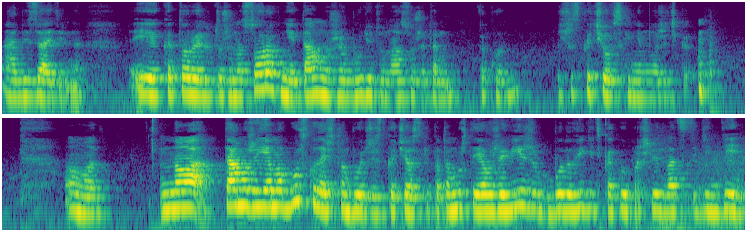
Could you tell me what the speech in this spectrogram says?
обязательно, и которые идут уже на 40 дней, там уже будет у нас уже там такой жесткачевский немножечко. Вот. Но там уже я могу сказать, что он будет жесткачевский, потому что я уже вижу, буду видеть, как вы прошли 21 день.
